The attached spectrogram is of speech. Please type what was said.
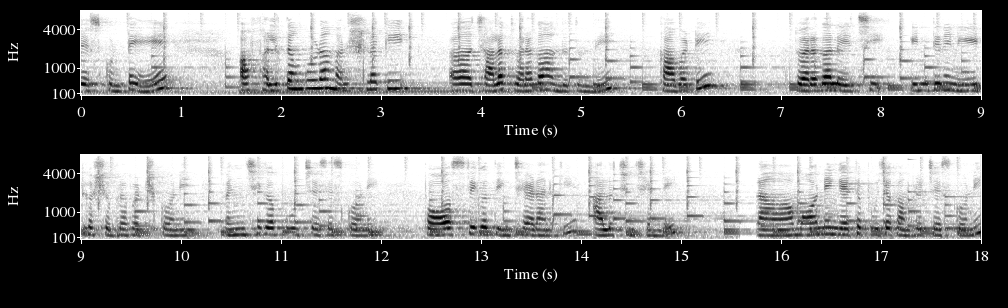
చేసుకుంటే ఆ ఫలితం కూడా మనుషులకి చాలా త్వరగా అందుతుంది. కాబట్టి త్వరగా లేచి ఇంటిని నీట్గా శుభ్రపరచుకొని మంచిగా పూజ చేసేసుకొని పాజిటివ్గా థింక్ చేయడానికి ఆలోచించండి. మార్నింగ్ అయితే పూజ కంప్లీట్ చేసుకొని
